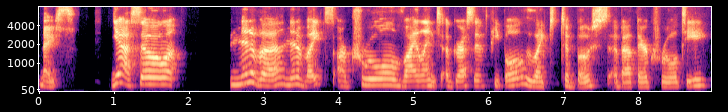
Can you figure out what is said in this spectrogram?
Nice. Yeah, so Nineveh, Ninevites are cruel, violent, aggressive people who liked to boast about their cruelty.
